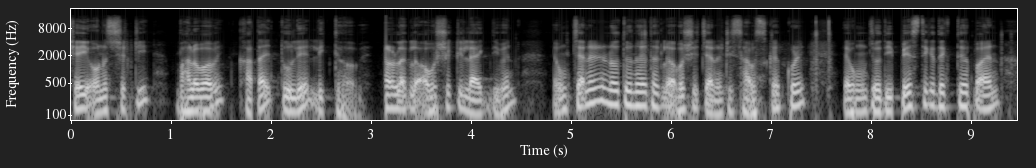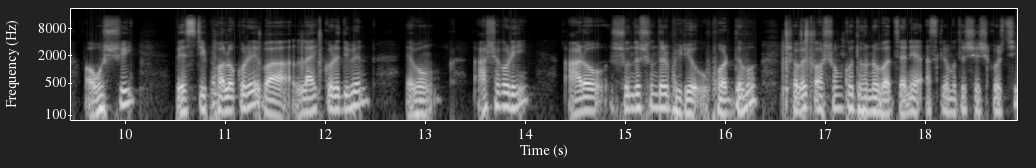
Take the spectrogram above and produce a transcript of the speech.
সেই অনুচ্ছেদটি ভালোভাবে খাতায় তুলে লিখতে হবে। ভালো লাগলে অবশ্যই একটি লাইক দিবেন এবং চ্যানেলে নতুন হয়ে থাকলে অবশ্যই চ্যানেলটি সাবস্ক্রাইব করে এবং যদি পেজ থেকে দেখতে পারেন, অবশ্যই পেজটি ফলো করে বা লাইক করে দিবেন এবং আশা করি আরও সুন্দর সুন্দর ভিডিও উপহার দেব। সবাইকে অসংখ্য ধন্যবাদ জানিয়ে আজকের মতো শেষ করছি।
